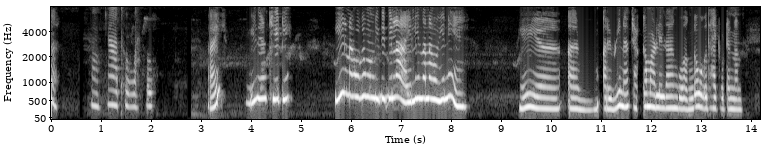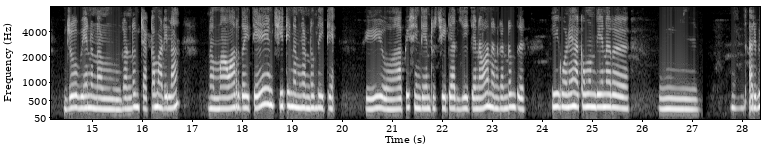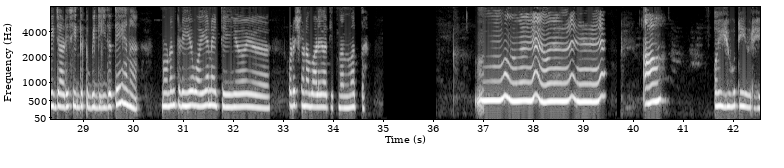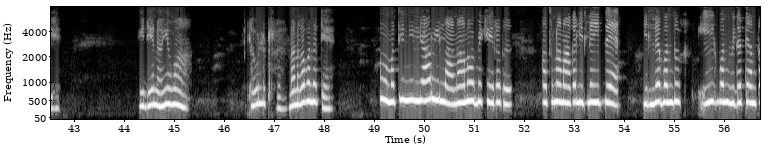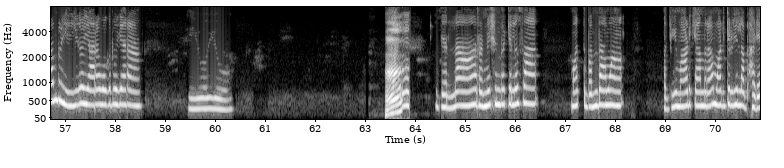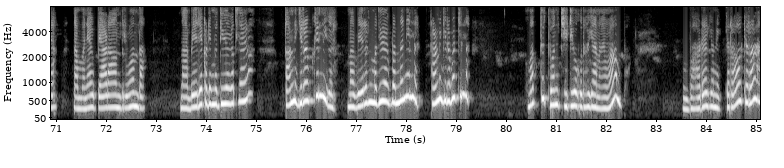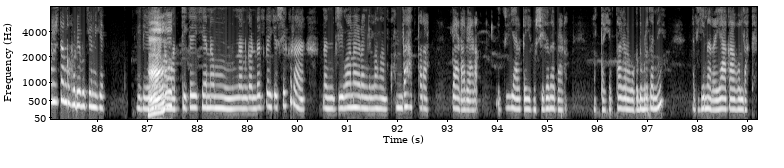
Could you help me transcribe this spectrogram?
ಹ್ಞೂ ಆತು ಹೋಗ್ವಾ ಹೋಗ್ ಐ, ಇದೇನು ಚೀಟಿ ಈಗ ನಾವು ಹೋಗೋ ಮುಂದಿದ್ದಿದ್ದಿಲ್ಲ ಇಲ್ಲಿಂದ ನಾವು ಹೋಗಿನಿ ಏ ಅರಿವಿನ ಚಕ್ಕ ಮಾಡಲಿಲ್ಲ, ಹಂಗೆ ಹಂಗೆ ಒಗೆದು ಹಾಕಿಬಿಟ್ಟೆ ನಾನು. ಜೋಬ್ ಏನು ನಮ್ಮ ಗಂಡನ ಚಕ್ಕ ಮಾಡಿಲ್ಲ ನಮ್ಮ ಮಾವಾರ್ದೈತೆ ಏನು ಚೀಟಿ ನನ್ನ ಗಂಡಂದೈತೆ ಅಯ್ಯೋ ಆಫೀಸಿಂದ ಏನರ ಚೀಟಿ ಅರ್ಜಿ ಐತೆನವ ನನ್ನ ಗಂಡಂದು ಈಗ ಹೊಣೆ ಹಾಕೊಂಬಂದು ಏನಾರ ಅರ್ಬಿ ಜಾಡಿಸಿದ್ದಕ್ಕೆ ಬಿದ್ದಿದ್ದತೆ ಏನ? ನೋಡೋಣ ಅಯ್ಯೋ ಏನೈತಿ ಅಯ್ಯೋ ಹೊಡಿಸ್ಕೊಣ ಬಾಳೆ ಆತಿತ್ತು ನನ್ನ ಮತ್ತೆ ದೇವ್ರಿ. ಇದೇನ ಇವ? ಲವ್ ಲೆಟ್ರ್ ನನಗ ಬಂದೈತೆ? ಹ್ಞೂ ಮತ್ತೆ ಇನ್ನಿಲ್ಲಿ ಯಾರು ಇಲ್ಲ? ನಾನು ಒಬ್ಬಕ್ಕೆ ಇರೋದು. ಅದು ನಾನು ಆಗಲ್ಲಿ ಇಲ್ಲೇ ಇದ್ದೆ. ಇಲ್ಲೇ ಬಂದು ಈಗ ಬಂದು ಬಿದ್ದತ್ತೆ ಅಂತಂದ್ರೆ ಈಗ ಯಾರ ಹೋಗೋದು ಹೋಗ್ಯಾರ? ಅಯ್ಯೋ ಅಯ್ಯೋ. ಇದೆಲ್ಲ ರಮೇಶಿಂದ ಕೆಲಸ. ಮತ್ತೆ ಬಂದಾವ. ಮದ್ವೆ ಮಾಡಿ ಮಾಡಿದಿರಲಿಲ್ಲ ಭಾಡ್ಯ. ನಮ್ಮ ಮನ್ಯಾಗ ಬೇಡ ಅಂದ್ರು ಅಂದ. ನಾ ಬೇರೆ ಕಡೆ ಮದುವೆ ಆಗತ್ಲ? ತಣ್ಣಗಿರಬೇಕಿಲ್ಲ ಈಗ. ನಾ ಬೇರೆ ಮದುವೆ ಬಂದನಿಲ್ಲ ತಣ್ಣಗಿರ್ಬೇಕಿಲ್ಲ ಮತ್ತೆ ಒಂದು ಚೀಟಿ ಹೋಗೋದು ಹೋಗ್ಯಾನ ಇವ ಬಾಡ್ಯಾಗ ಕೆರ ಕೆರ ಹರಿಸ್ದಂಗ ಹೊಡಿಬೇಕು ಇವನಿಗೆ. ಇದು ನಮ್ಮ ಅತ್ತಿ ಕೈಗೆ ನಮ್ಮ ನನ್ನ ಗಂಡನ ಕೈಗೆ ಸಿಕ್ಕರೆ ನನ್ನ ಜೀವನ ಇಡಂಗಿಲ್ಲ ನನ್ನ ಕುಂದ ಹಾಕ್ತಾರ. ಬೇಡ ಬೇಡ ಇದು ಯಾರ ಕೈಗೂ ಸಿಗದ ಬೇಡ ಮತ್ತೆ ಎತ್ತಾಗರ ಒಗೆದು ಬಿಡ್ತಾನೆ? ಅದಕ್ಕೇನಾರ ಯಾಕೆ ಆಗೋಲ್ದಕ್ಕ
